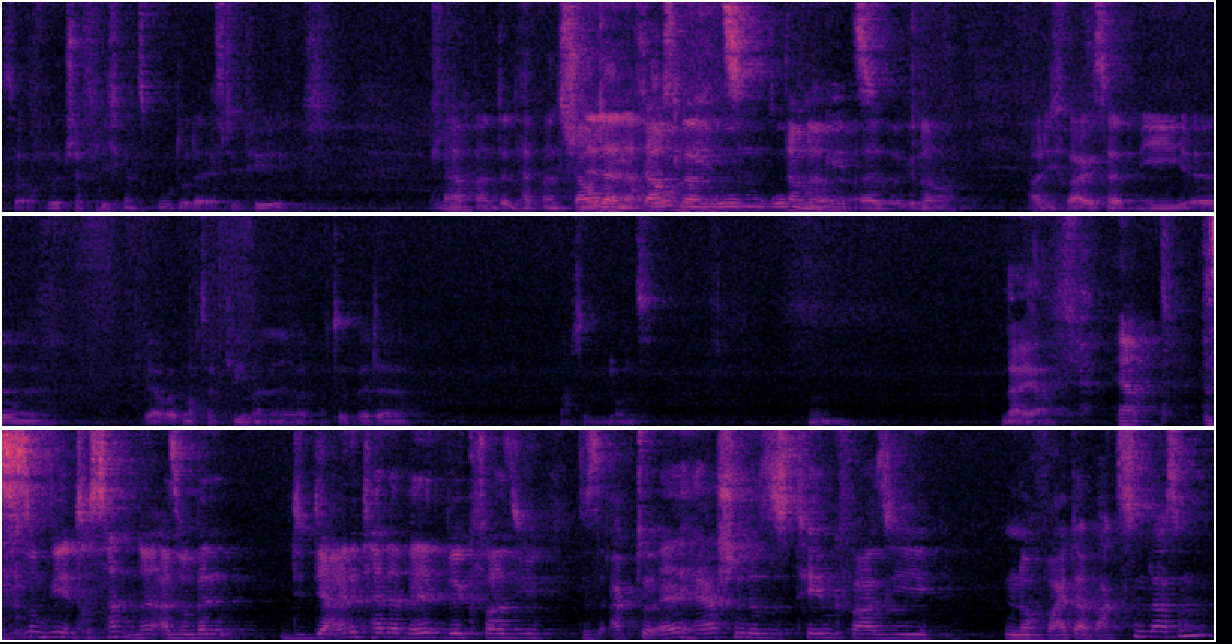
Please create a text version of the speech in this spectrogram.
Ist ja auch wirtschaftlich ganz gut oder FDP. Dann hat man, dann hat man es schneller nach Russland rum, rum ne? Also genau. Aber die Frage ist halt, wie, äh, ja, was macht das Klima, ne? was macht das Wetter, macht das mit uns? Hm. Naja. Ja, das ist irgendwie interessant, ne? Also wenn die, der eine Teil der Welt will quasi das aktuell herrschende System quasi noch weiter wachsen lassen.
